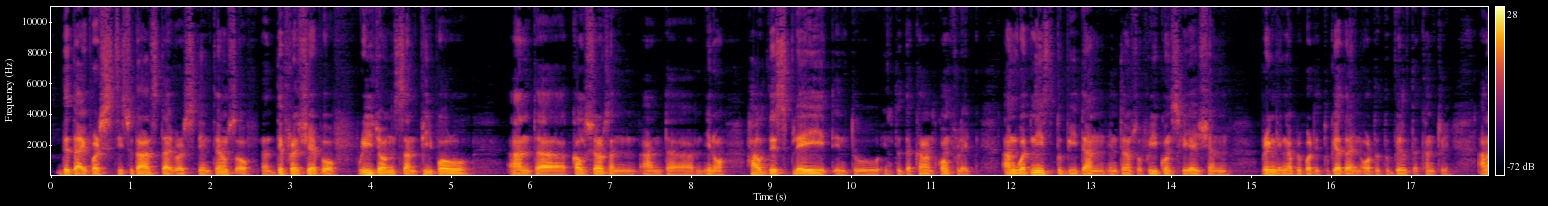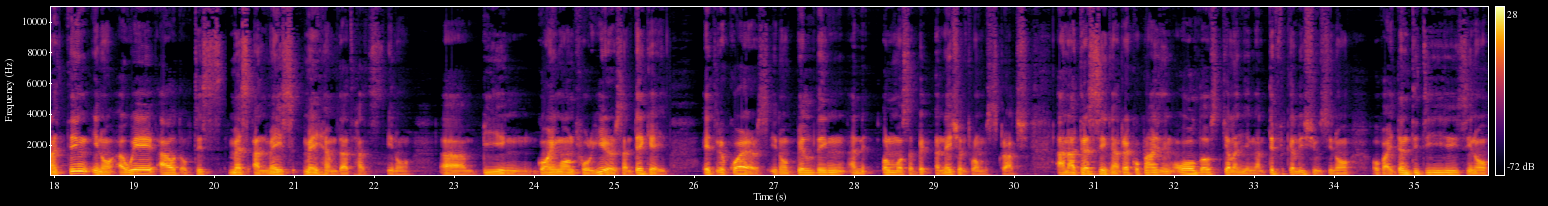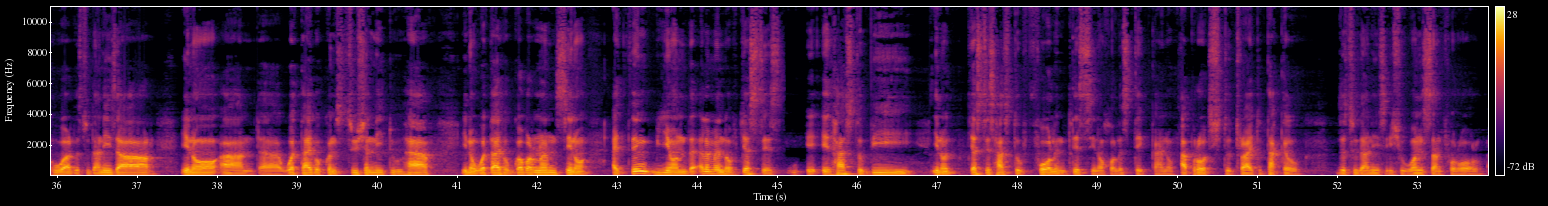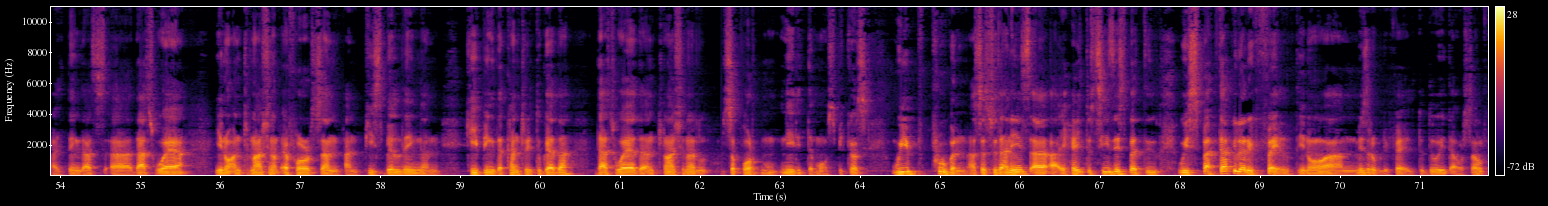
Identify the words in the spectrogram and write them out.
the diversity, Sudan's diversity in terms of uh, different shape of regions and people and uh, cultures and, and uh, you know, how this played into, into the current conflict and what needs to be done in terms of reconciliation, bringing everybody together in order to build the country. And I think, you know, a way out of this mess and mayhem that has, you know, um, being going on for years and decades it requires, you know, building an almost a, a nation from scratch and addressing and recognizing all those challenging and difficult issues, you know, of identities, you know, who are the Sudanese are, you know, and uh, what type of constitution need to have, you know, what type of governance, you know. I think beyond the element of justice, it, it has to be, you know, justice has to fall in this, you know, holistic kind of approach to try to tackle the Sudanese issue once and for all. I think that's uh, that's where you know, international efforts and, and peace building and keeping the country together. that's where the international support needed the most because we've proven as a Sudanese, uh, I hate to see this, but we spectacularly failed, you know, and miserably failed to do it ourselves.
